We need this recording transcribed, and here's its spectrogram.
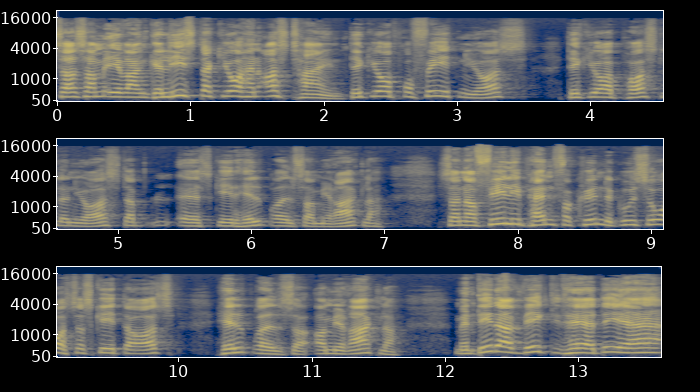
Så som evangelist, der gjorde han også tegn. Det gjorde profeten jo også. Det gjorde apostlen jo også. Der øh, skete helbredelser og mirakler. Så når Filip han forkyndte Guds ord, så skete der også helbredelser og mirakler. Men det, der er vigtigt her, det er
